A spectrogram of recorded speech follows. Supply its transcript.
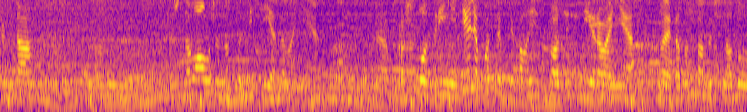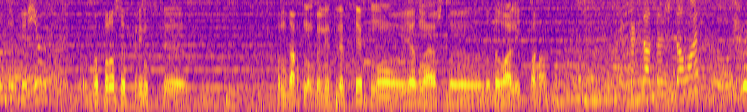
когда э, ждала уже на собеседование. Э, Прошло три недели после психологического тестирования, но это достаточно долгий период. Вопросы, в принципе, стандартные были для всех, но я знаю, что задавали их по-разному. Когда дождалась, то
